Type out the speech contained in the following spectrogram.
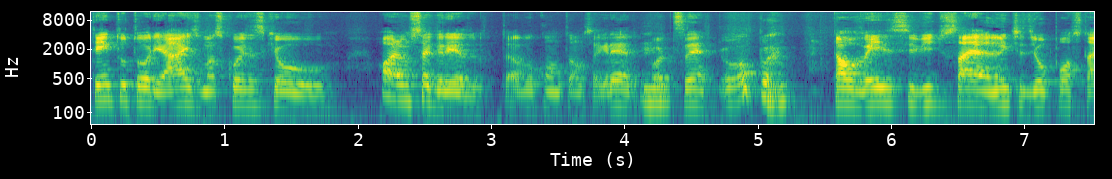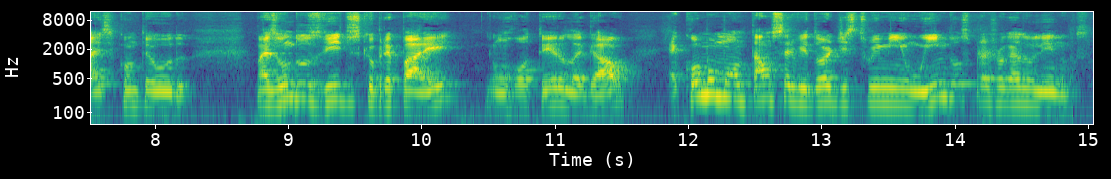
Tem tutoriais, umas coisas que eu. Olha, um segredo. Então, eu vou contar um segredo? Hum. Pode ser? Opa! Talvez esse vídeo saia antes de eu postar esse conteúdo. Mas um dos vídeos que eu preparei, um roteiro legal, é como montar um servidor de streaming Windows para jogar no Linux.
